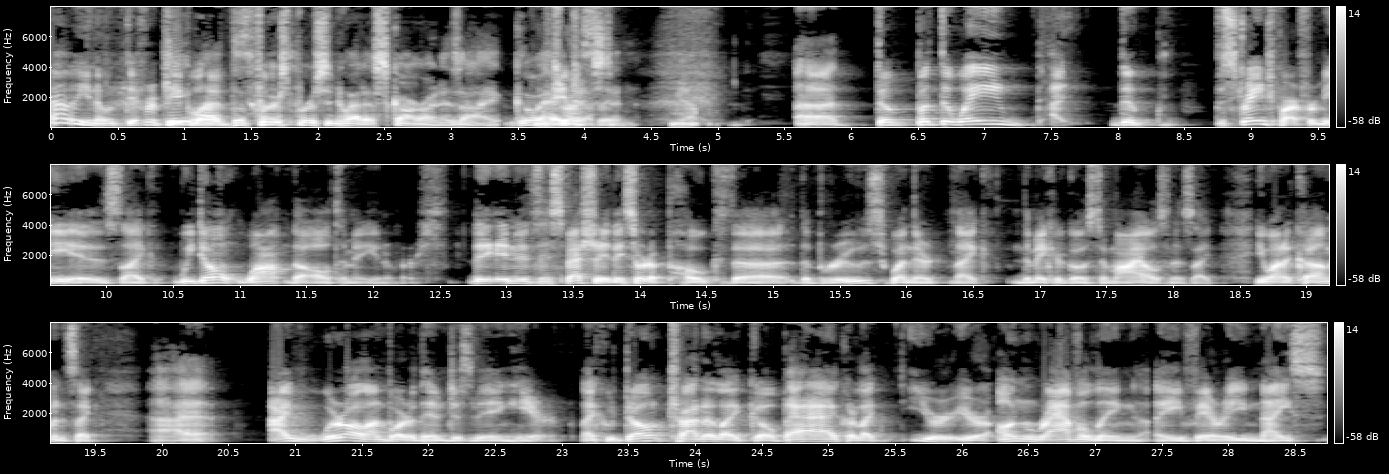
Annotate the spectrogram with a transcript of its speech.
Oh, you know, different people Cable, have the scars. first person who had a scar on his eye. Go ahead, right. Justin. Yeah, Uh, the but the way I, the the strange part for me is like we don't want the ultimate universe, and it's especially they sort of poke the the bruise when they're like the maker goes to Miles and is like, "You want to come?" and it's like, I, I we're all on board with him just being here. Like, don't try to like go back or like you're you're unraveling a very nice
